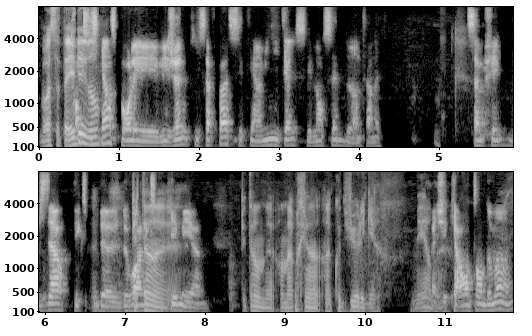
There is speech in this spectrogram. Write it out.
Bon, ça t'a aidé, non? 3615, pour les, les jeunes qui savent pas, c'était un Minitel, c'est l'ancêtre de Internet. Ça me fait bizarre de, voir l'expliquer, euh, mais euh, Putain, on a, on a pris un, un coup de vieux, les gars. Merde. bah, j'ai 40 ans demain. hein.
